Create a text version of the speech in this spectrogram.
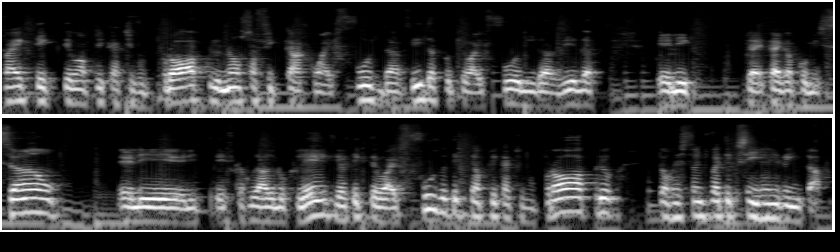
vai ter que ter um aplicativo próprio, não só ficar com o iFood da vida, porque o iFood da vida ele pega comissão, ele, ele, ele fica cuidado do cliente, ele vai ter que ter o iFood, vai ter que ter um aplicativo próprio, então o restaurante vai ter que se reinventar.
